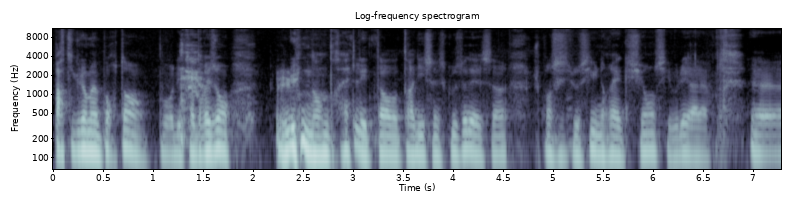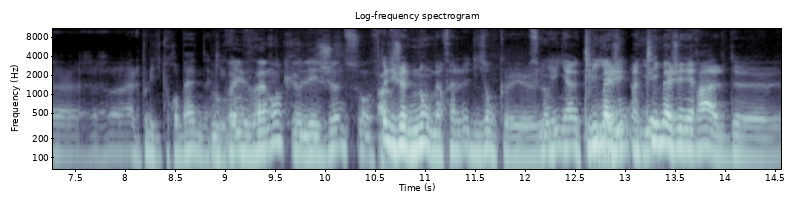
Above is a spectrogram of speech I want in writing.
particulièrement important pour des tas de raisons. L'une d'entre elles étant tradition exclusive. Hein. Je pense que c'est aussi une réaction, si vous voulez, à la, euh, à la politique romaine. Vous croyez vraiment que les jeunes sont. Pas les jeunes, non, mais enfin, disons qu'il y a un climat, un climat général de,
